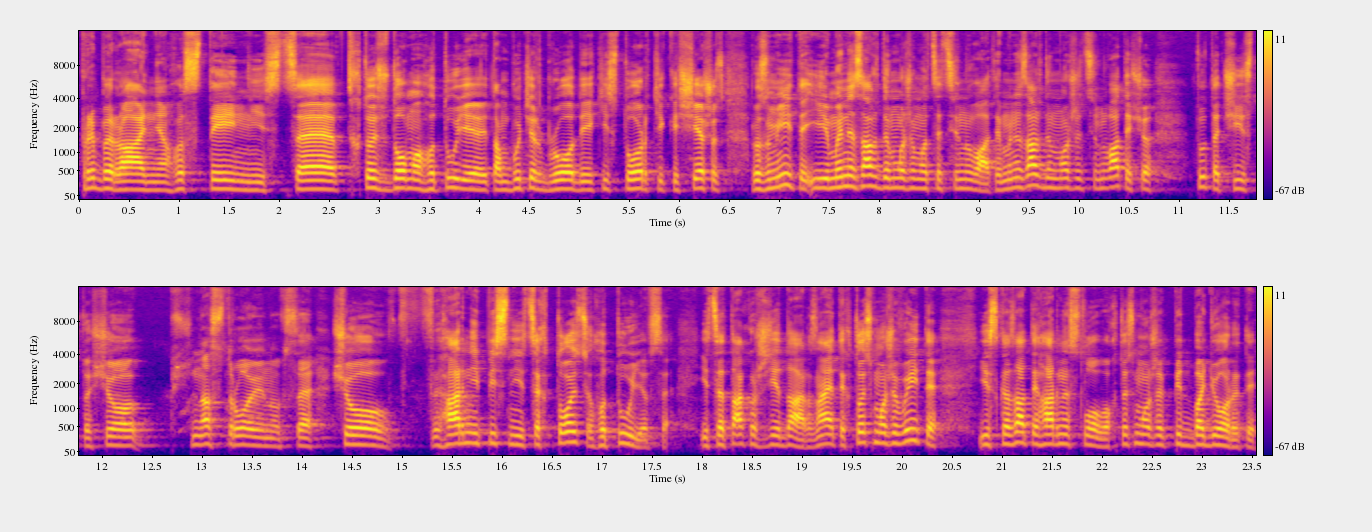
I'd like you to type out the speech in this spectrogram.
прибирання, гостинність, це хтось вдома готує там бутерброди, якісь тортики, ще щось. Розумієте? І ми не завжди можемо це цінувати. Ми не завжди можемо цінувати, що тут чисто, що настроєно все, що гарні пісні, це хтось готує все. І це також є дар. Знаєте, хтось може вийти і сказати гарне слово, хтось може підбадьорити.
